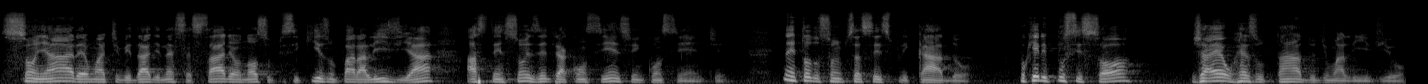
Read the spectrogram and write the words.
Sonhar é uma atividade necessária ao nosso psiquismo para aliviar as tensões entre a consciência e o inconsciente. Nem todo sonho precisa ser explicado porque ele por si só já é o resultado de um alívio.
